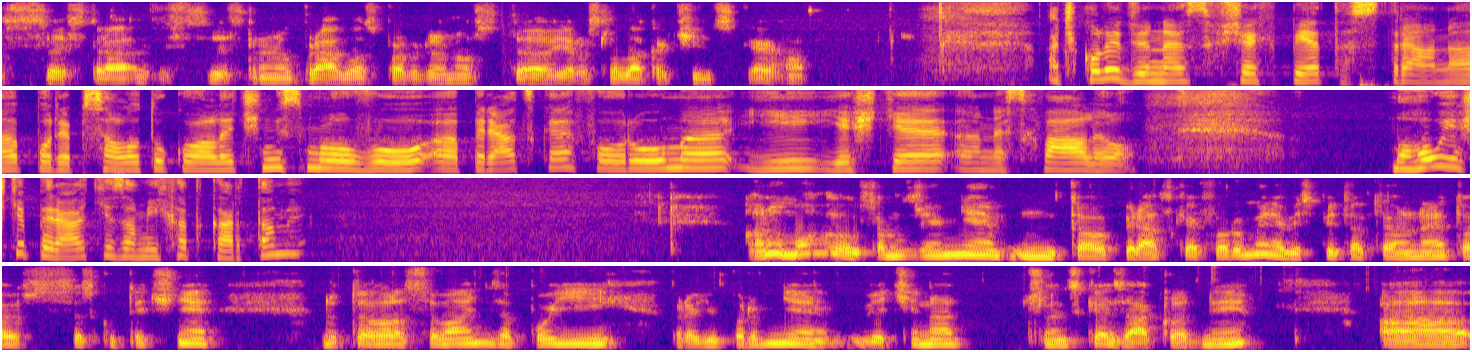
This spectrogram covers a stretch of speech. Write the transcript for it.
se, stra- se stranou právo a spravedlnost Jaroslava Kačinského. Ačkoliv dnes všech pět stran podepsalo tu koaliční smlouvu, Pirátské fórum ji ještě neschválilo. Mohou ještě Piráti zamíchat kartami? Ano, mohou. Samozřejmě to Pirátské fórum je nevyspytatelné, to se skutečně do toho hlasování zapojí pravděpodobně většina členské základny a e,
